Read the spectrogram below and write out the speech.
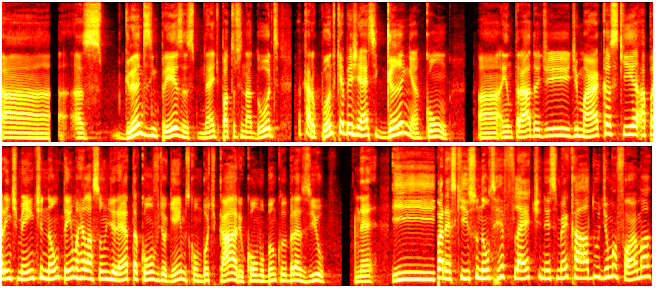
a, as grandes empresas, né, de patrocinadores. Cara, o quanto que a BGS ganha com a entrada de, de marcas que aparentemente não tem uma relação direta com videogames, como Boticário, como o Banco do Brasil, né? E parece que isso não se reflete nesse mercado de uma forma,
